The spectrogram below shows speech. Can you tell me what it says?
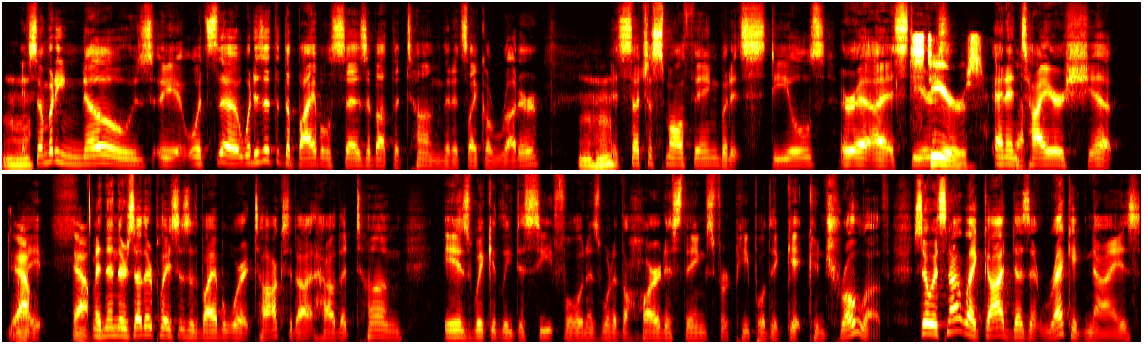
Mhm. If somebody knows eh, what's the what is it that the Bible says about the tongue that it's like a rudder. Mhm. It's such a small thing, but it steals or uh, it steers, steers an entire ship. Yeah. Right? Yeah. And then there's other places of the Bible where it talks about how the tongue is wickedly deceitful and is one of the hardest things for people to get control of. So it's not like God doesn't recognize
